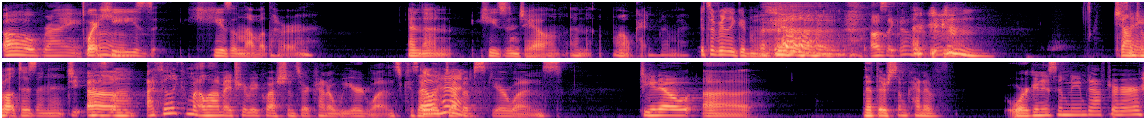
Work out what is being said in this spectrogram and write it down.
Oh right. where he's he's in love with her and then he's in jail. And well, okay, never mind. It's a really good movie. I was like, oh, I don't. John Same. Travolta's in it. Do- um, I feel like my, a lot of my trivia questions are kind of weird ones because I Go looked ahead. up obscure ones. Do you know uh, that there's some kind of organism named after her?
